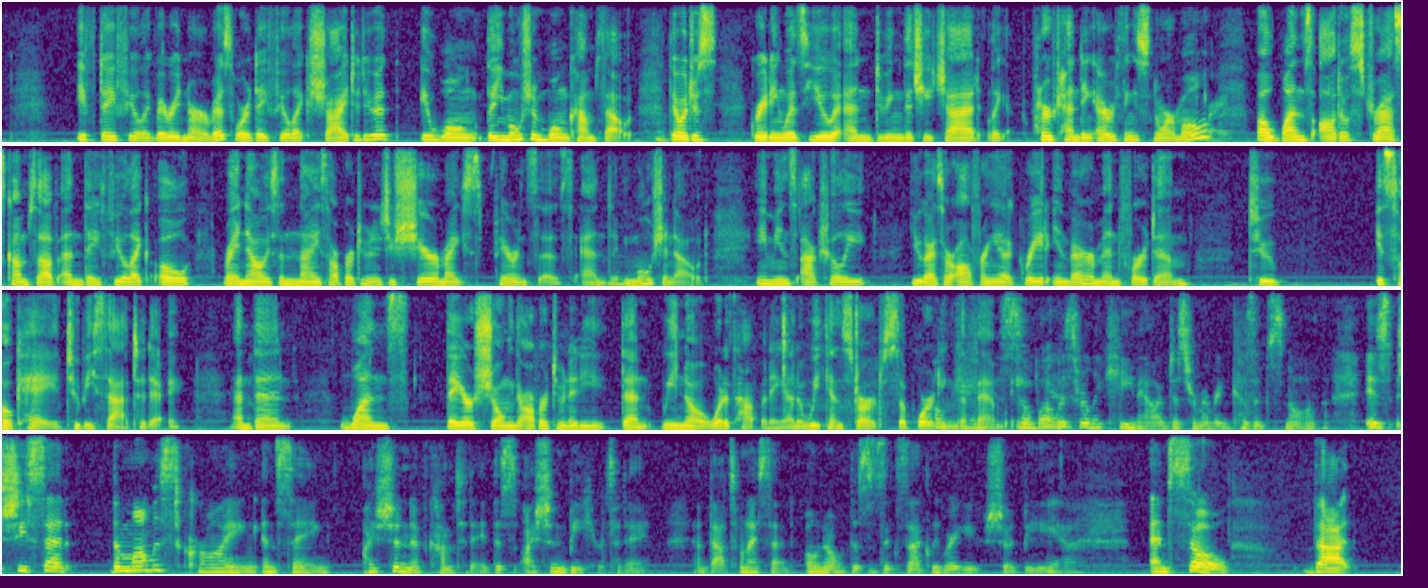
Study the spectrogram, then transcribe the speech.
If they feel like very nervous or they feel like shy to do it, it won't. The emotion won't comes out. Mm. They were just greeting with you and doing the chit chat, like pretending everything is normal. Right. But once all those stress comes up and they feel like, oh, right now is a nice opportunity to share my experiences and mm-hmm. emotion out, it means actually you guys are offering a great environment for them to, it's okay to be sad today. And then once they are showing the opportunity, then we know what is happening and we can start supporting the family. So what Yeah. was really key now, I'm just remembering because it's not, is she said the mom was crying and saying, I shouldn't have come today. This I shouldn't be here today. And that's when I said, Oh no, this is exactly where you should be. Yeah. And so that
